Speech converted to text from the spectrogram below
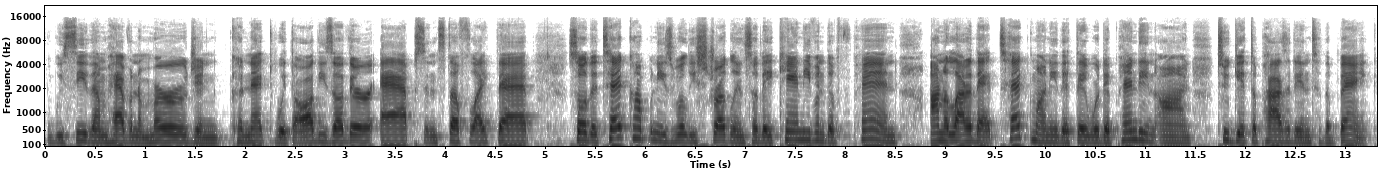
We see them having to merge and connect with all these other apps and stuff like that. So the tech company is really struggling. So they can't even depend on a lot of that tech money that they were depending on to get deposited into the bank.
